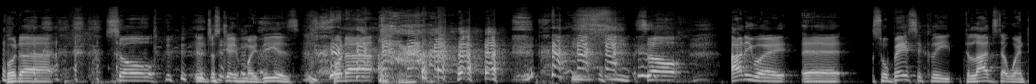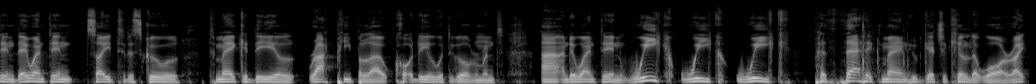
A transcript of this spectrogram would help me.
But uh, so it just gave him ideas. But uh, so anyway, uh, so basically, the lads that went in, they went inside to the school to make a deal, rat people out, cut a deal with the government, uh, and they went in. week, week, weak, pathetic men who'd get you killed at war, right?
